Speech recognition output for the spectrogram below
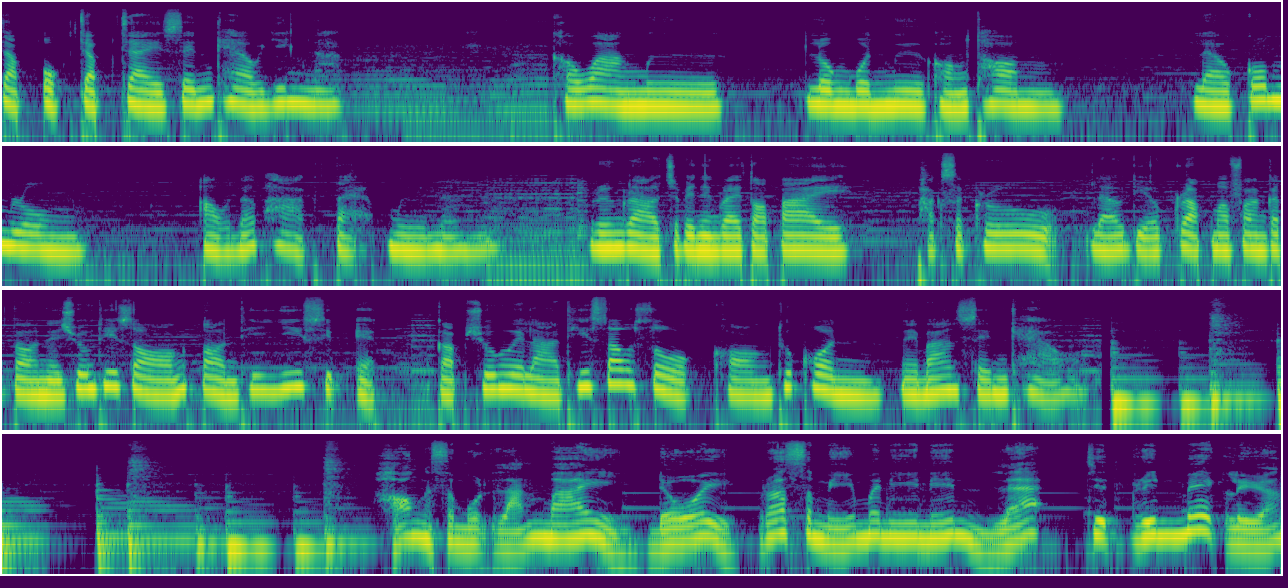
จับอกจับใจเซนแคลยิ่งนัก เขาวางมือลงบนมือของทอม แล้วก้มลง เอาหน้าผากแตะมือนั้น เรื่องราวจะเป็นอย่างไรต่อไป พักสักครู่แล้วเดี๋ยวกลับมาฟังกันต่อในช่วงที่ 2 ตอนที่ 21 กับช่วงเวลาที่เศร้าโศกของทุกคนในบ้านเซนแคลห้องสมุดหลังไม้โดยรัสมีมณีนินและจิตรินเมฆเหลือง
